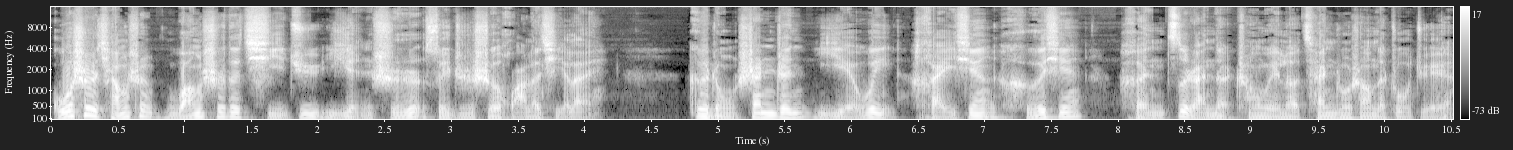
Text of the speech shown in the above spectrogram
国势强盛，王室的起居饮食随之奢华了起来。各种山珍野味、海鲜、河鲜，很自然地成为了餐桌上的主角。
